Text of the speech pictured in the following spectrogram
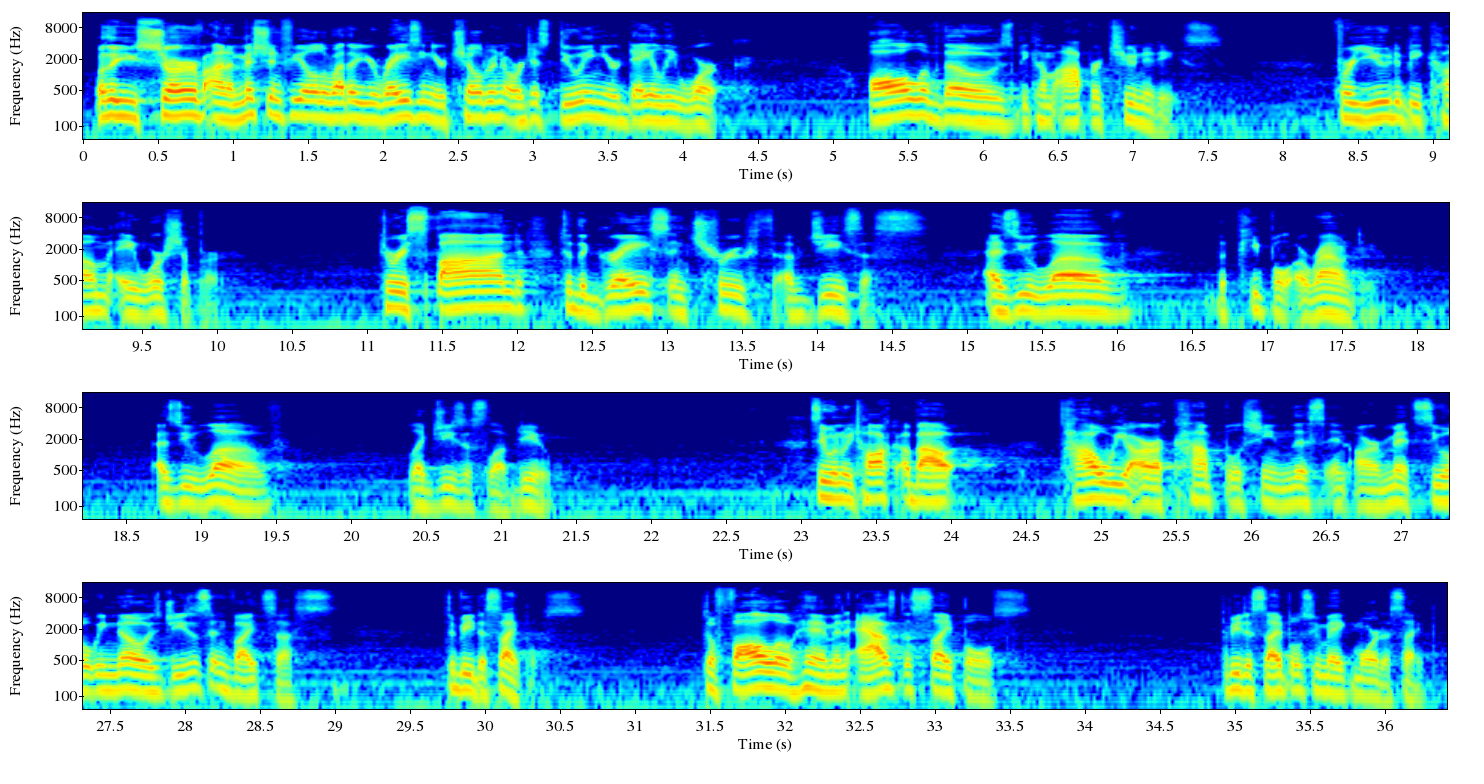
whether you serve on a mission field, whether you're raising your children or just doing your daily work, all of those become opportunities for you to become a worshiper, to respond to the grace and truth of Jesus as you love the people around you as you love like Jesus loved you. See, when we talk about how we are accomplishing this in our midst, see, what we know is Jesus invites us to be disciples, to follow him, and as disciples, to be disciples who make more disciples.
